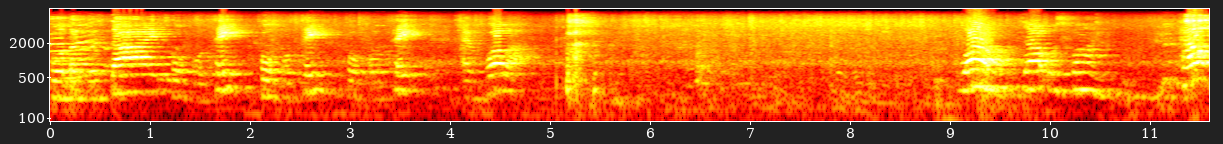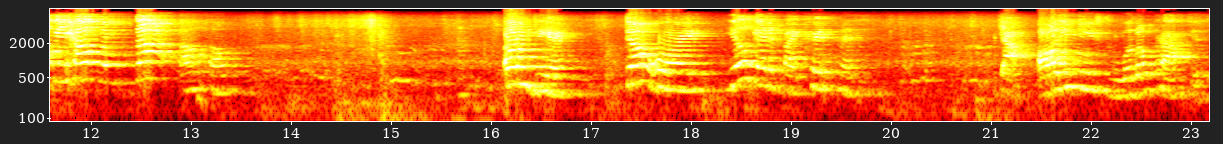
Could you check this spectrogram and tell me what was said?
Fold up the sides, fold, fold, tape, fold, fold, tape, fold, fold, tape, and voila. Wow, that was fun. Help me, help me, stop! I'll help. Oh dear. Don't worry, you'll get it by Christmas. Yeah, all you need is a little practice.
